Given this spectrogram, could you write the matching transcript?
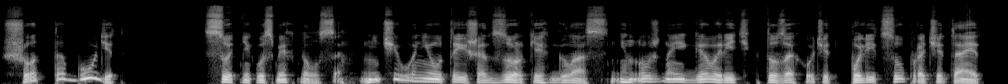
Что-то будет». Сотник усмехнулся. «Ничего не утаишь от зорких глаз. Не нужно и говорить, кто захочет, по лицу прочитает».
